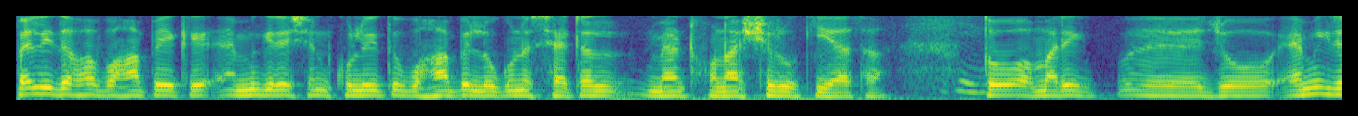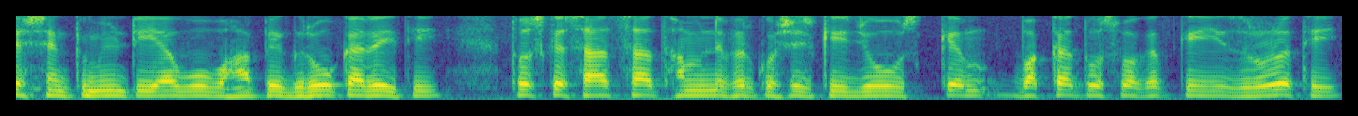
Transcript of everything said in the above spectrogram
पहली दफ़ा वहाँ पे एक एमिग्रेशन खुली तो वहाँ पे लोगों ने सेटलमेंट होना शुरू किया था। तो हमारी जो एमिग्रेशन कम्युनिटी है वो वहाँ पे ग्रो कर रही थी। तो उसके साथ साथ हमने फिर कोशिश की जो उसके वक्त उस वक्त की ज़रूरत थी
